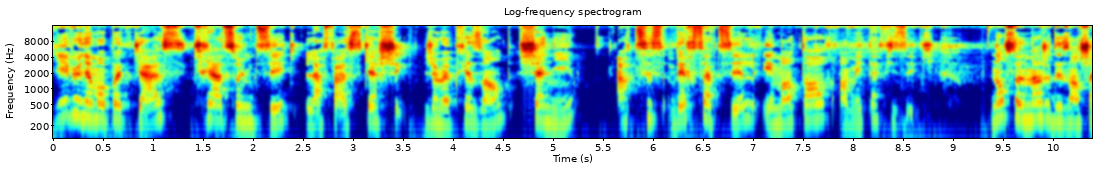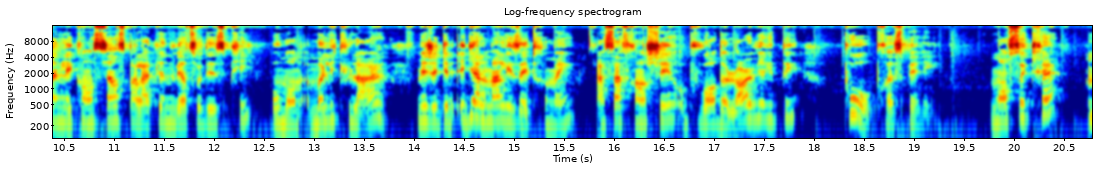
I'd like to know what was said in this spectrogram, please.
Bienvenue à mon podcast Création mythique, la face cachée. Je me présente Chani, artiste versatile et mentor en métaphysique. Non seulement je désenchaîne les consciences par la pleine ouverture d'esprit au monde moléculaire, mais je guide également les êtres humains à s'affranchir au pouvoir de leur vérité pour prospérer. Mon secret?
